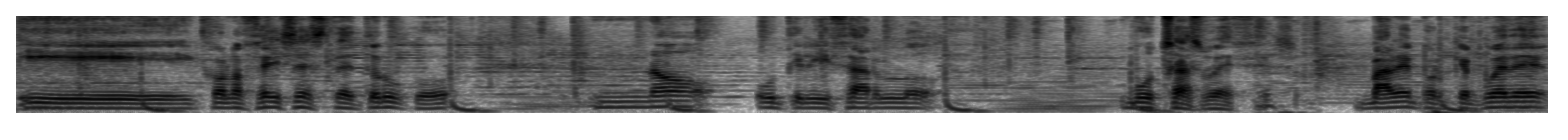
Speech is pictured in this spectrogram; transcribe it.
y conocéis este truco, no utilizarlo muchas veces, ¿vale? Porque puede,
